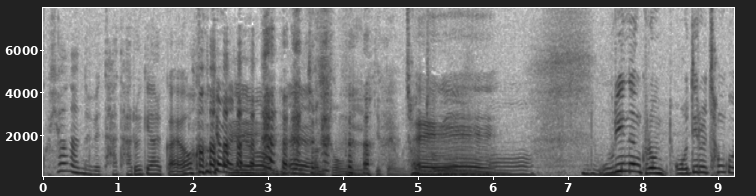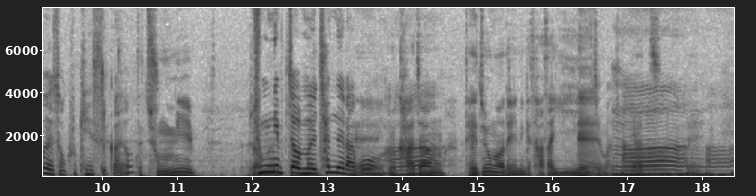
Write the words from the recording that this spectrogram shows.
그 희한한데 왜 다 다르게 할까요? 그렇게 말이에요. 음. 네. 전통이 있기 때문에. 전통이. 네. 어. 우리는 그럼 어디를 참고해서 그렇게 했을까요? 중립 중립점을 찾느라고 네, 아. 가장 대중화돼 있는 게 442죠. 네, 맞아요. 아. 네. 아.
